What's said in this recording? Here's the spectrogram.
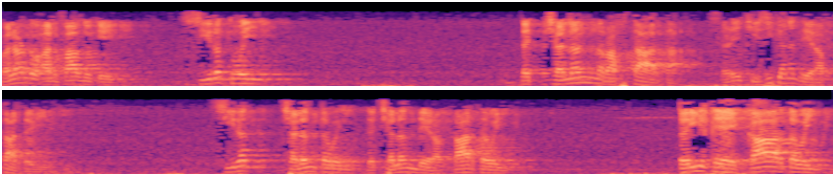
ولندو الفاظو کې سیرت وایي د چلن رفتار ته سړی چې ځي کنه د رفتار ته ویل کی سیرت چلن ته وایي د چلن د رفتار ته وایي طریقې کار ته وایي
